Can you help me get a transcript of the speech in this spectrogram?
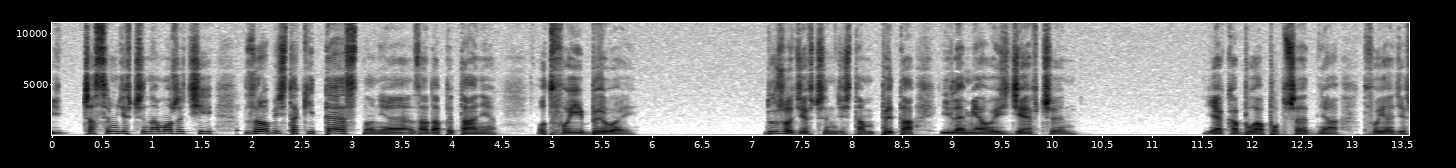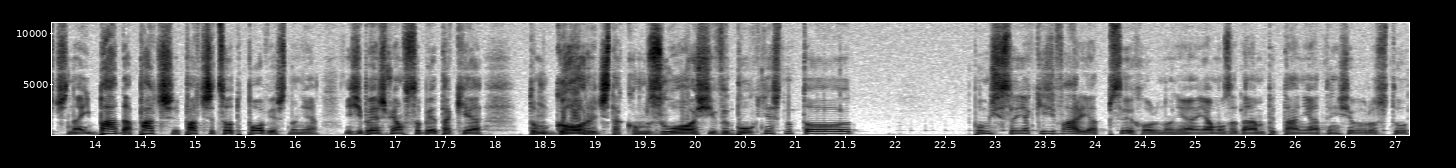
I czasem dziewczyna może ci zrobić taki test, no nie? Zada pytanie o twojej byłej. Dużo dziewczyn gdzieś tam pyta, ile miałeś dziewczyn, jaka była poprzednia twoja dziewczyna i bada, patrzy, patrzy co odpowiesz, no nie? Jeśli będziesz miał w sobie takie, tą gorycz, taką złość i wybuchniesz, no to pomyśl sobie jakiś wariat, psychol, no nie? Ja mu zadałem pytanie, a ten się po prostu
